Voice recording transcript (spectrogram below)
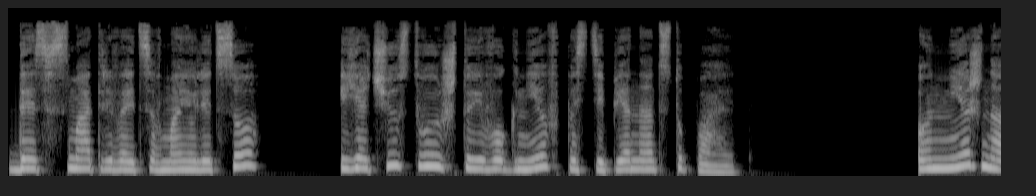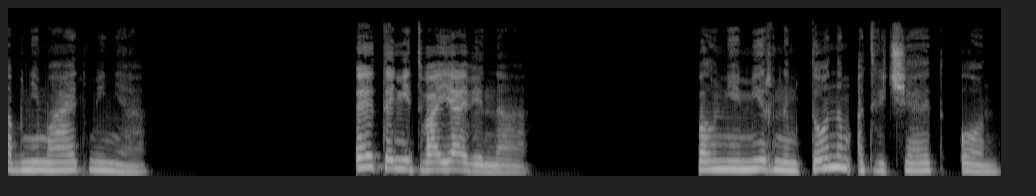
Дес всматривается в мое лицо, и я чувствую, что его гнев постепенно отступает. Он нежно обнимает меня. «Это не твоя вина», — вполне мирным тоном отвечает он.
